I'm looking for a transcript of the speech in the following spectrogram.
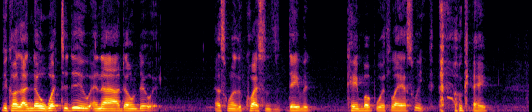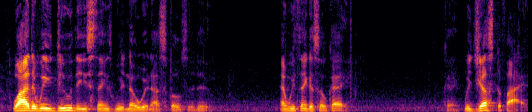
Because I know what to do and I don't do it. That's one of the questions David came up with last week, okay? Why do we do these things we know we're not supposed to do? And we think it's okay. Okay? We justify it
